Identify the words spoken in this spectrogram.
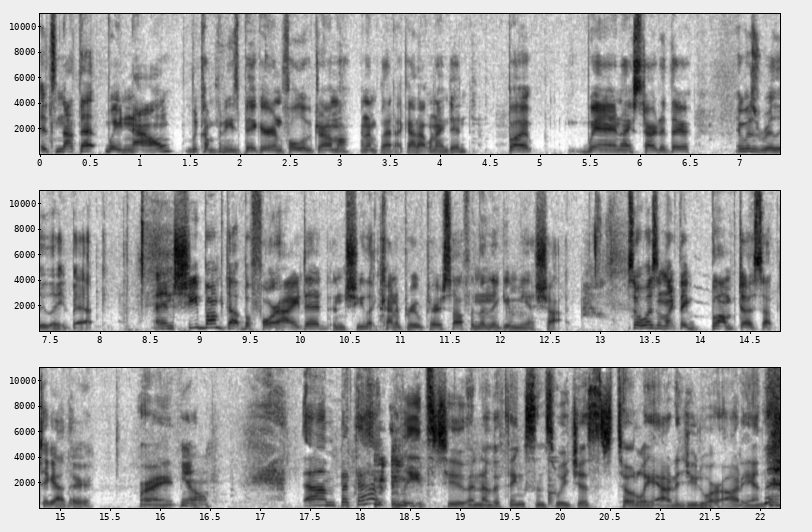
it's not that way now. The company's bigger and full of drama, and I'm glad I got out when I did. But when I started there, it was really laid back. And she bumped up before I did, and she like kind of proved herself, and then they gave me a shot. So it wasn't like they bumped us up together, Right. you know. Um, but that leads to another thing since we just totally outed you to our audience.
